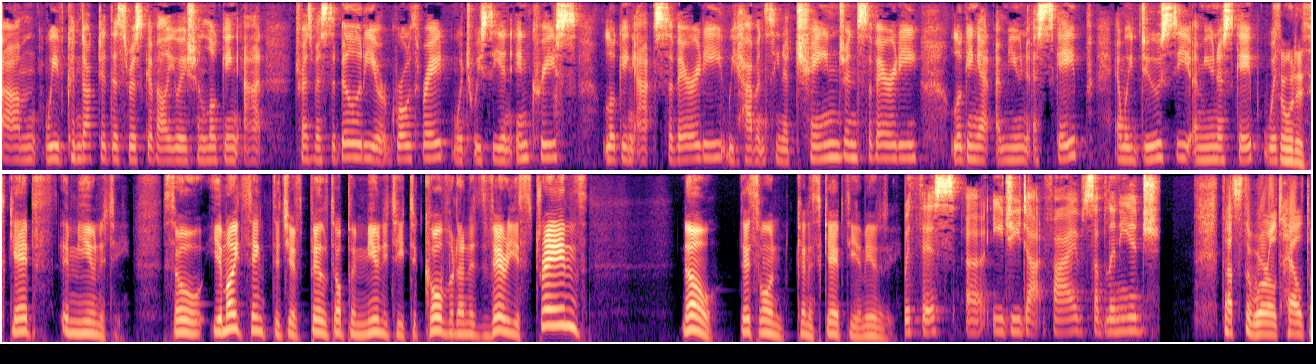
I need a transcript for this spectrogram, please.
um, we've conducted this risk evaluation looking at transmissibility or growth rate, which we see an increase. Looking at severity, we haven't seen a change in severity. Looking at immune escape, and we do see immune escape with. So it escapes immunity. So you might think that you've built up immunity to COVID and its various strains. No, this one can escape the immunity. With this uh, EG.5 sublineage. That's the World Health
